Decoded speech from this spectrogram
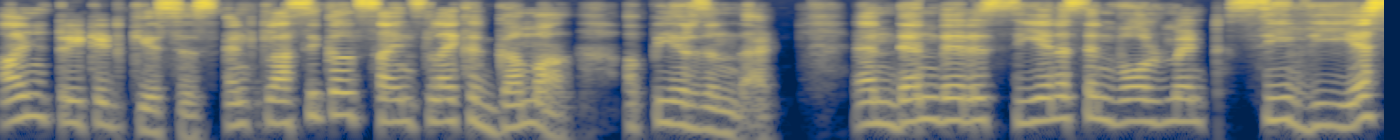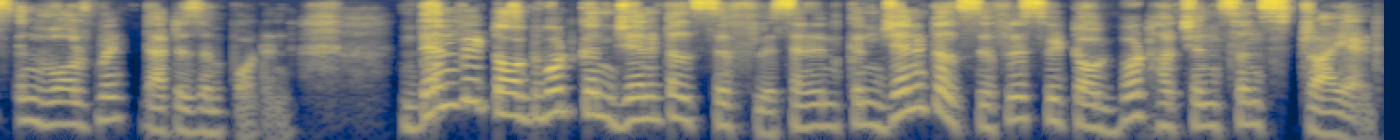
untreated cases and classical signs like a gumma appears in that. And then there is CNS involvement, CVS involvement, that is important. Then we talked about congenital syphilis and in congenital syphilis, we talked about Hutchinson's triad.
